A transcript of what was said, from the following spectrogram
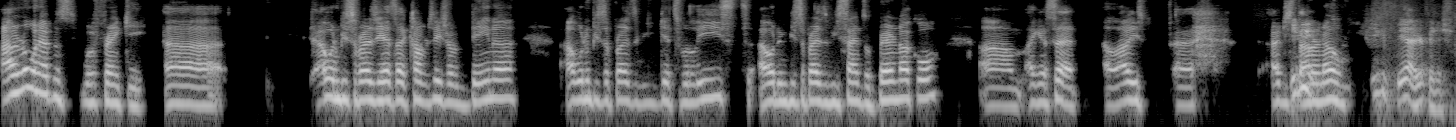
I don't know what happens with Frankie. Uh, I wouldn't be surprised if he has that conversation with Dana. I wouldn't be surprised if he gets released. I wouldn't be surprised if he signs with Bare Knuckle. Um, like I said, a lot of these, uh, I just I don't know. You can- yeah, you're finished.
